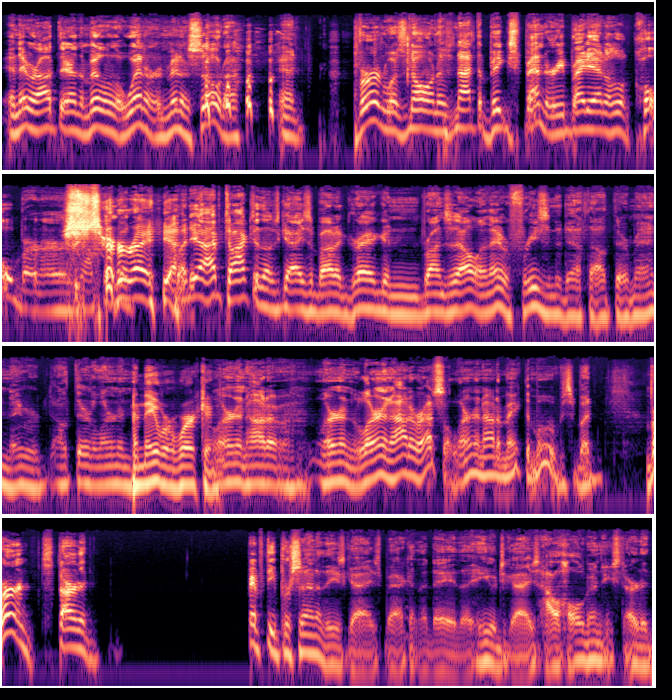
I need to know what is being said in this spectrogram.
and they were out there in the middle of the winter in Minnesota, and Vern was known as not the big spender. He might have had a little coal burner or something. Sure, but- right, yeah. But yeah, I've talked to those guys about it, Greg and Brunzell, and they were freezing to death out there, man. They were out there learning And they were working. learning how to learning learning how to wrestle, learning how to make the moves. But Vern started fifty percent of these guys back in the day, the huge guys. Hal Hogan, he started,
